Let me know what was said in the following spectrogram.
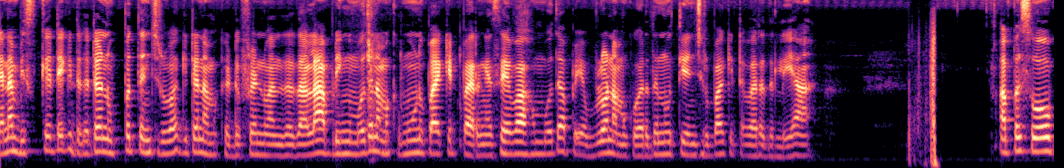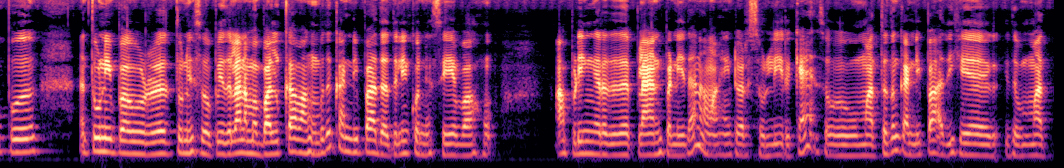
ஏன்னா பிஸ்கெட்டே கிட்டத்தட்ட முப்பத்தஞ்சு ரூபா கிட்ட நமக்கு டிஃப்ரெண்ட் வந்ததால் அப்படிங்கும்போது நமக்கு மூணு பாக்கெட் பாருங்கள் சேவ் ஆகும்போது அப்போ எவ்வளோ நமக்கு வருது? நூற்றி அஞ்சு ரூபா கிட்ட வருது இல்லையா? அப்போ சோப்பு துணி பவுடர் துணி சோப்பு இதெல்லாம் நம்ம பல்காக வாங்கும்போது கண்டிப்பாக அது அதுலேயும் கொஞ்சம் சேவ் ஆகும். அப்படிங்கிறத பிளான் பண்ணி தான் நான் வாங்கிட்டு வர சொல்லியிருக்கேன். ஸோ மற்றதும் கண்டிப்பாக அதிக இது மத்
